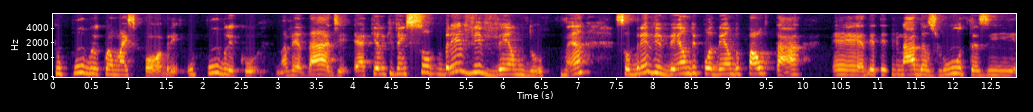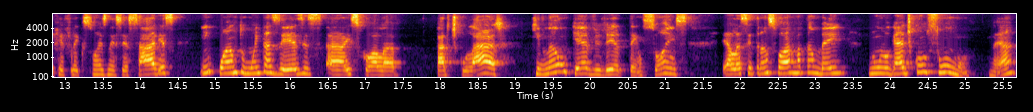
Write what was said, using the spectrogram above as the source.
que o público é o mais pobre. O público, na verdade, é aquele que vem sobrevivendo, né? Sobrevivendo e podendo pautar é, determinadas lutas e reflexões necessárias, enquanto muitas vezes a escola particular, que não quer viver tensões, ela se transforma também num lugar de consumo, né?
